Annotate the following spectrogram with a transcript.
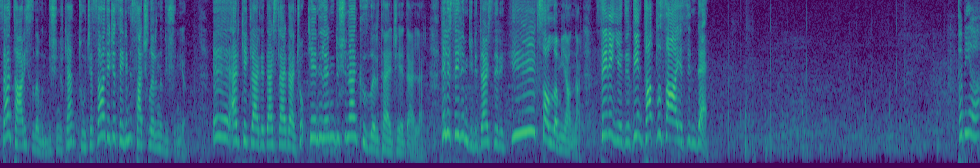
Sen tarih sınavını düşünürken Tuğçe sadece Selim'in saçlarını düşünüyor. Ee, erkekler de derslerden çok kendilerini düşünen kızları tercih ederler. Hele Selim gibi dersleri hiç sallamayanlar. Senin yedirdiğin tatlı sayesinde. Tabii ya.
